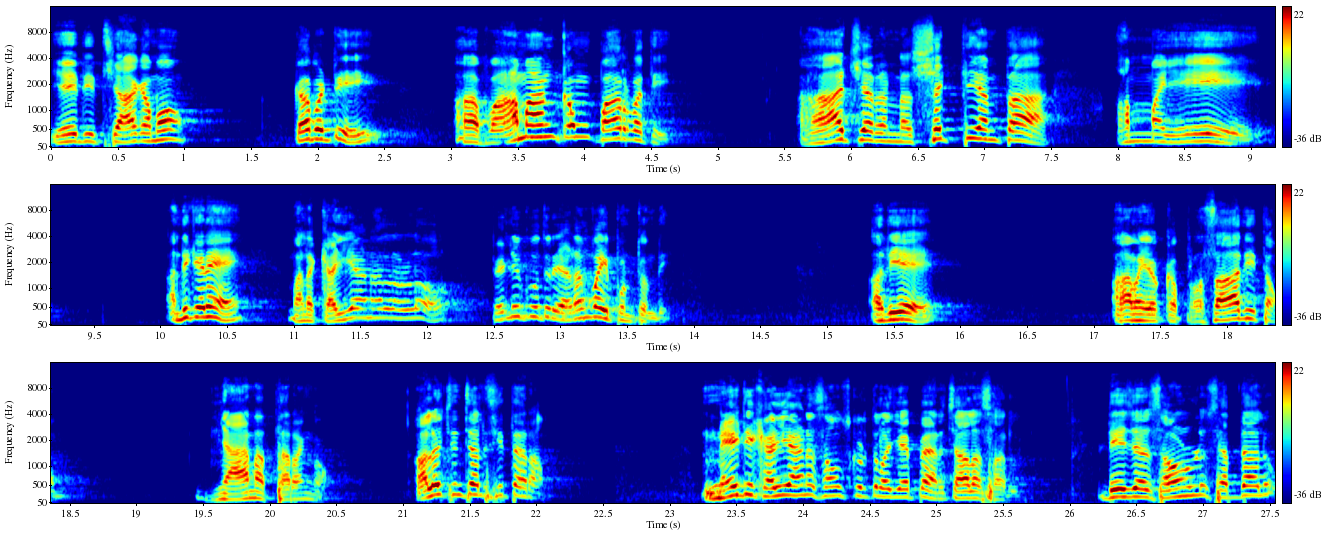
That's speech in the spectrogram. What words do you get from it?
ఏది త్యాగమో. కాబట్టి ఆ వామాంకం పార్వతి ఆచరణ శక్తి అంతా అమ్మయే. అందుకనే మన కళ్యాణాలలో పెళ్ళి కూతురు ఎడంవైపు ఉంటుంది. అదే ఆమె యొక్క ప్రసాదితం జ్ఞాన తరంగం. ఆలోచించాలి సీతారాం. నేటి కళ్యాణ సంస్కృతిలో చెప్పాను చాలాసార్లు. డీజే సౌండ్లు శబ్దాలు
